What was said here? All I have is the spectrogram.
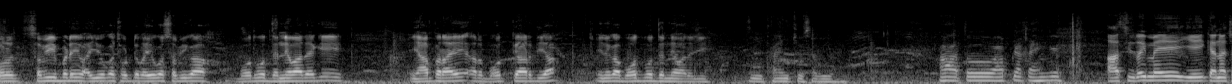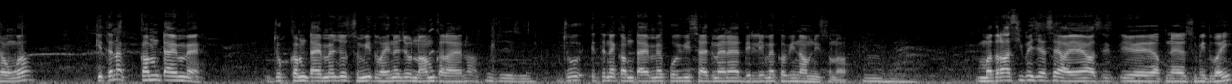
और सभी बड़े भाइयों का छोटे भाइयों का सभी का बहुत बहुत धन्यवाद है कि यहाँ पर आए और बहुत प्यार दिया। इनका बहुत बहुत धन्यवाद है जी। जी थैंक यू सभी भाई। हाँ तो आप क्या कहेंगे? आशीष भाई मैं यही कहना चाहूँगा कितना कम टाइम में जो कम टाइम में जो सुमित भाई ने जो नाम कराया ना जी जी। जो इतने कम टाइम में कोई भी शायद मैंने दिल्ली में कभी नाम नहीं सुना। हम्म, हम्म। मद्रासी में जैसे आए हैं आशीष ये अपने सुमित भाई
